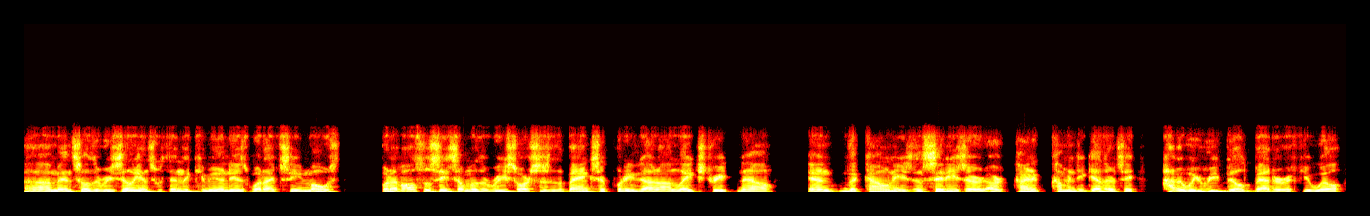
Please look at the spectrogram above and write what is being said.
Um, and so the resilience within the community is what I've seen most. But I've also seen some of the resources the banks are putting down on Lake Street now, and the counties and cities are, are kind of coming together and say, how do we rebuild better, if you will,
